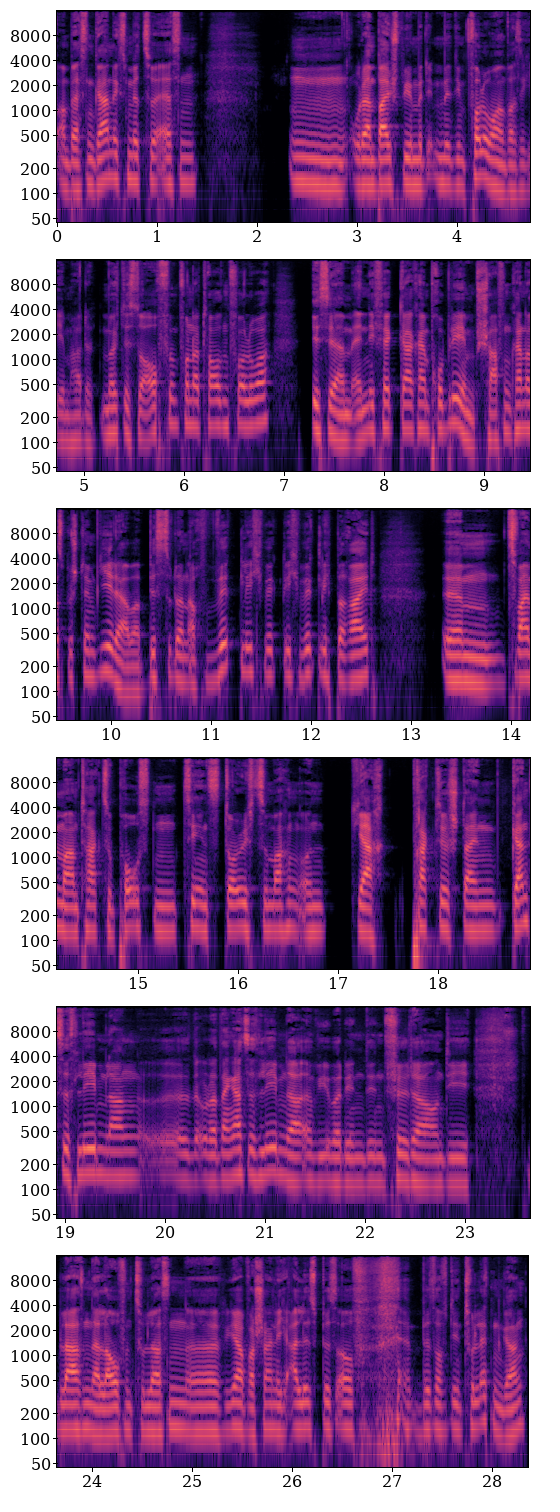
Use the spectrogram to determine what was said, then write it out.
am besten gar nichts mehr zu essen? Mm, oder ein Beispiel mit, mit den Followern, was ich eben hatte. Möchtest du auch 500.000 Follower? Ist ja im Endeffekt gar kein Problem. Schaffen kann das bestimmt jeder, aber bist du dann auch wirklich, wirklich, wirklich bereit, ähm, zweimal am Tag zu posten, zehn Stories zu machen und ja, praktisch dein ganzes Leben lang äh, oder dein ganzes Leben da irgendwie über den, den Filter und die Blasen da laufen zu lassen. Äh, ja, wahrscheinlich alles bis auf, bis auf den Toilettengang.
